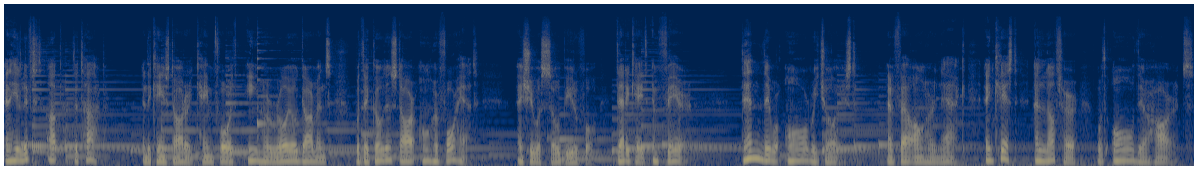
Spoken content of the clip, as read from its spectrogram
And he lifted up the tub. And the king's daughter came forth in her royal garments with a golden star on her forehead. And she was so beautiful, delicate, and fair. Then they were all rejoiced, and fell on her neck, and kissed and loved her with all their hearts.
